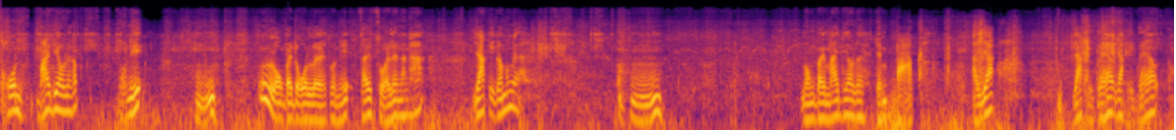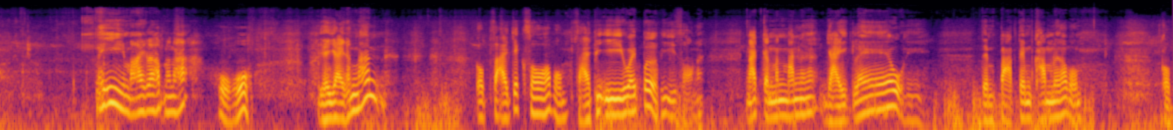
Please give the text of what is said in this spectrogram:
โดนไม้เดียวเลยครับ ตัวนี้ลงไปโดนเลยตัวนี้ไซส์สวยเลยนะนะยักษ์อีกแล้วมั้งเนี่ย ลงไปไม้เดียวเลย เต็มปากอายะ ยักษ์อีกแล้ว ยักษ์อีกแล้ว นี่ไม้แล้วครับนะนะโห ใหญ่ๆทั้งนั้นกบสายเจ็กโซครับผม สาย PE Viper PE สองนะงัดกันมันๆเลยนะใหญ่อีกแล้วนี่ เต็มปากเต็มคำเลยครับผม กบ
